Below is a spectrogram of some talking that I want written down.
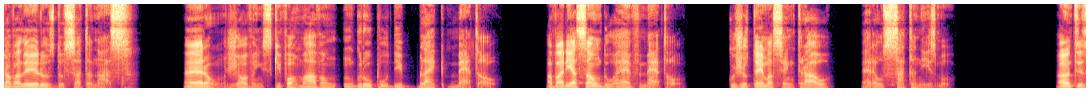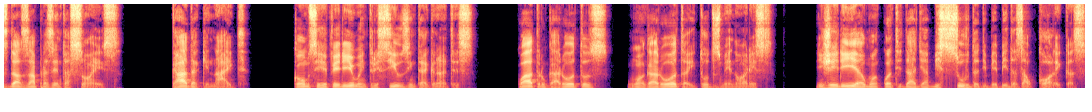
Cavaleiros do Satanás. Eram jovens que formavam um grupo de black metal, a variação do heavy metal, cujo tema central era o satanismo. Antes das apresentações, cada Knight, como se referiam entre si os integrantes, quatro garotos, uma garota e todos menores, ingeria uma quantidade absurda de bebidas alcoólicas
